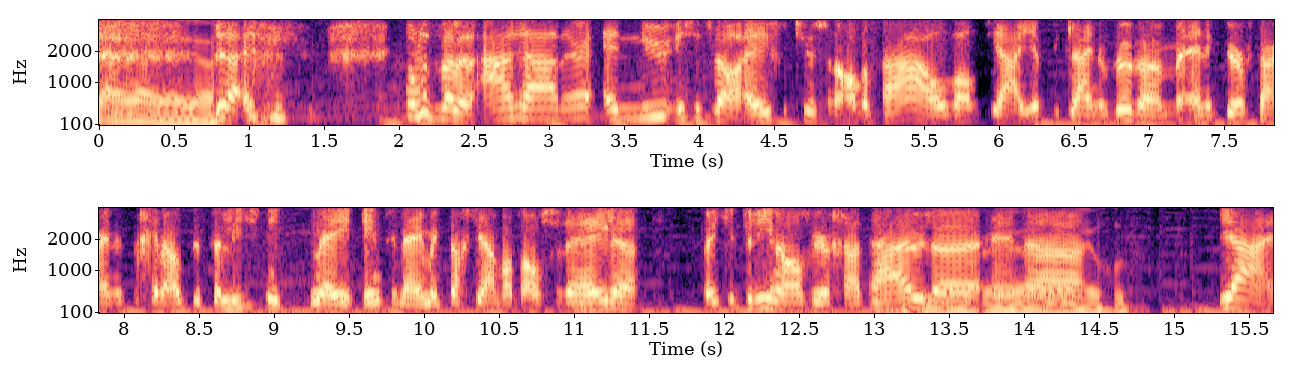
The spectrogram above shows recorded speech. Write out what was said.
ja, ja, ja. ja. ja, ik vond het wel een aanrader. En nu is het wel eventjes een ander verhaal. Want ja, je hebt die kleine wurm. En ik durf daar in het begin ook de talies niet mee in te nemen. Ik dacht, ja, wat als ze de hele, weet je, 3,5 uur gaat huilen. En, ja, eh, heel goed. Ja,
